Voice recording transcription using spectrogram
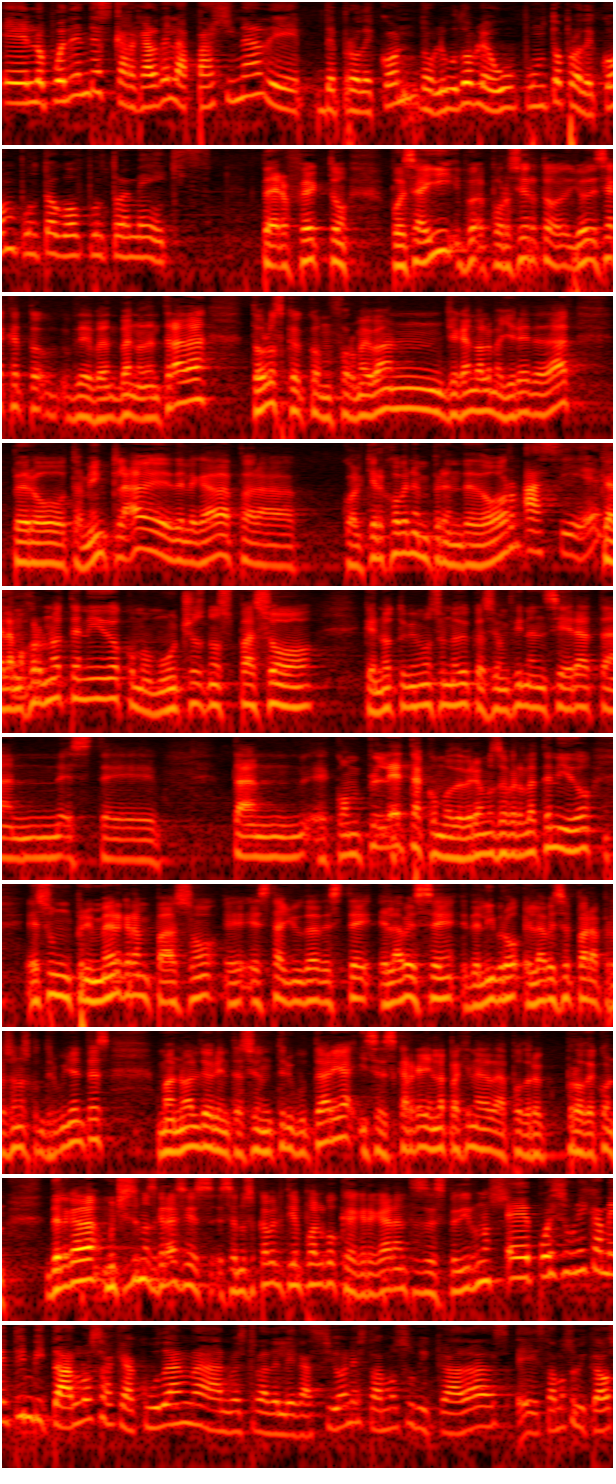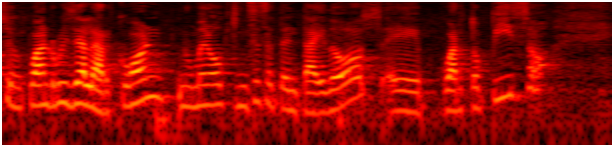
Eh, lo pueden descargar de la página de, de Prodecon, www.prodecon.gov.mx. Perfecto. Pues ahí, por cierto, yo decía que, bueno, de entrada, todos los que conforme van llegando a la mayoría de edad, pero también clave delegada para cualquier joven emprendedor. Así es. Que a lo mejor no ha tenido, como muchos nos pasó, que no tuvimos una educación financiera tan, este, tan eh, completa como deberíamos haberla tenido, es un primer gran paso eh, esta ayuda de este, el ABC, del libro El ABC para personas contribuyentes, Manual de Orientación Tributaria, y se descarga ahí en la página de la Prodecon. Delegada, muchísimas gracias. Se nos acaba el tiempo. ¿Algo que agregar antes de despedirnos? Eh, pues únicamente invitarlos a que acudan a nuestra delegación. Estamos ubicadas, estamos ubicados en Juan Ruiz de Alarcón, número 1572, cuarto piso.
